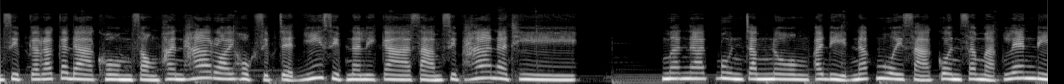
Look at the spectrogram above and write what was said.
30 กรกฎาคม 2567 20 นาฬิกา 35 นาทีมนัดบุญจำนง อดีตนักมวยสากลสมัครเล่นดี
